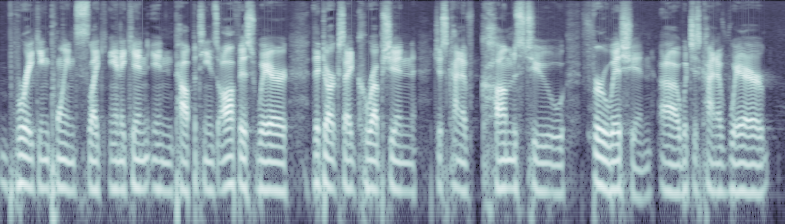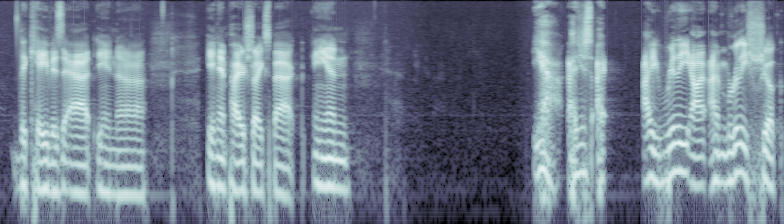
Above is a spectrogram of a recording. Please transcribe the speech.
breaking points like Anakin in Palpatine's office where the dark side corruption just kind of comes to fruition, uh, which is kind of where the cave is at in uh, in Empire Strikes Back. And yeah, I just I I really I, I'm really shook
